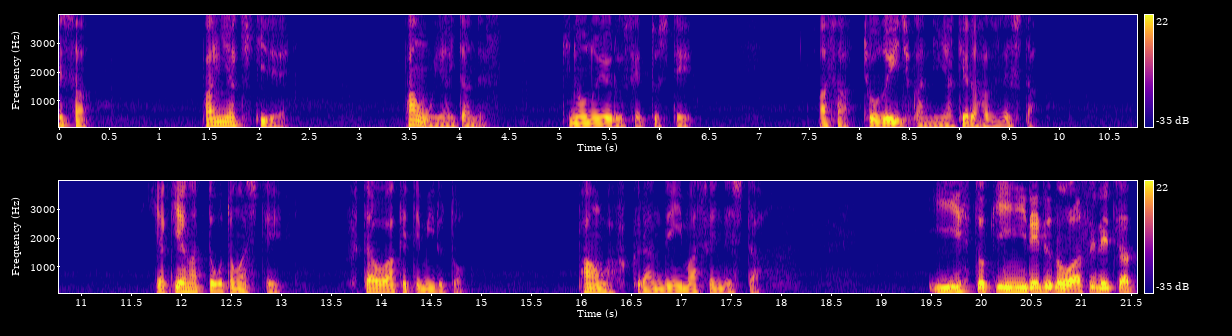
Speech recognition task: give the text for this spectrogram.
今朝パン焼き器でパンを焼いたんです。昨日の夜セットして朝ちょうどいい時間に焼けるはずでした。焼き上がった音がして蓋を開けてみるとパンは膨らんでいませんでした。イースト菌入れるの忘れちゃっ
